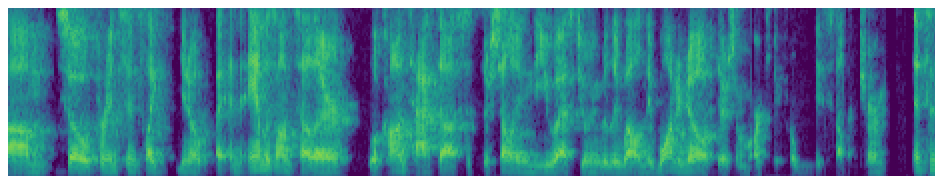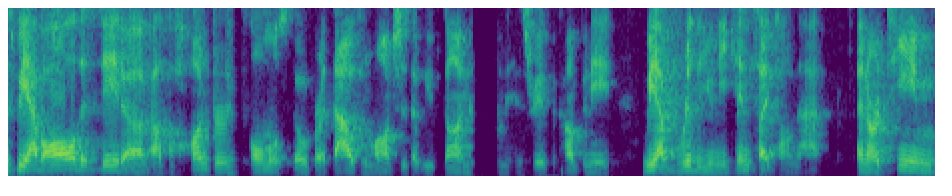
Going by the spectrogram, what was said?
Um, so, for instance, like you know, an Amazon seller will contact us if they're selling in the US doing really well and they want to know if there's a market for what they sell in Germany. And since we have all this data about the hundreds, almost over a thousand launches that we've done in the history of the company, we have really unique insights on that. And our team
